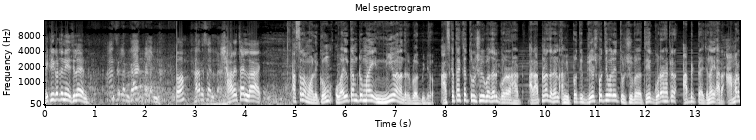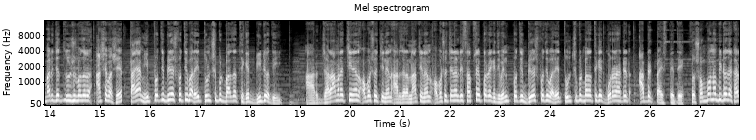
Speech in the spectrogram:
বিক্রি করতে নিয়েছিলেন? সাড়ে চার লাখ। আসসালামু আলাইকুম welcome to my new another blog video. আজকে থাকছে তুলসী বাজার গোড়ারহাট আর আপনারা জানেন আমি প্রতি বৃহস্পতিবারে তুলসী বাজার থেকে গোড়ারহাটের আপডেট প্রায় জানাই। আর আমার বাড়ি যে তুলসী বাজারের আশেপাশে তাই আমি প্রতি বৃহস্পতিবারে তুলসীপুর বাজার থেকে ভিডিও দিই। আর যারা আমরা চিনেন অবশ্যই চিনেন। আর যারা না চিনেন অবশ্যই চ্যানেলটি সাবস্ক্রাইব করে রেখে দিবেন প্রতি বৃহস্পতিবারে তুলসীপুর বাজার থেকে গোড়ারহাটের আপডেট প্রাইস পেতে। তো সম্পূর্ণ ভিডিও দেখার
